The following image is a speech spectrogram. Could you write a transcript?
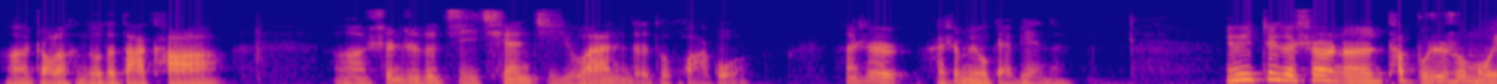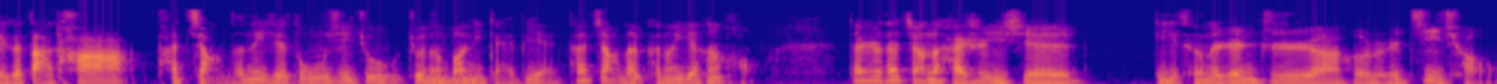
啊，找了很多的大咖啊，甚至都几千几万的都花过，但是还是没有改变的。因为这个事儿呢，它不是说某一个大咖他讲的那些东西就就能帮你改变，他讲的可能也很好，但是他讲的还是一些底层的认知啊，或者是技巧。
